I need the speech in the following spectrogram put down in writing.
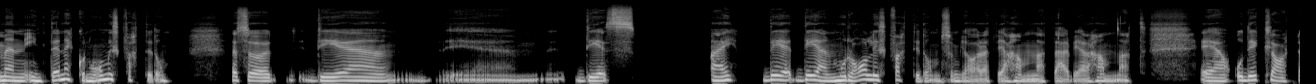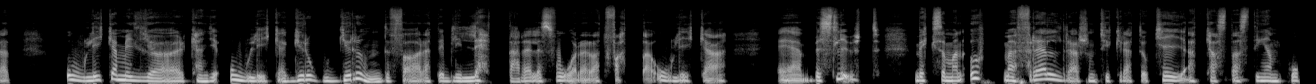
men inte en ekonomisk fattigdom. Alltså det, ehm, det, nej, det, det, är en moralisk fattigdom som gör att vi har hamnat där vi har hamnat. Eh, och det är klart att olika miljöer kan ge olika grogrund för att det blir lättare eller svårare att fatta olika Eh, beslut. Växer man upp med föräldrar som tycker att det är okej att kasta sten på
